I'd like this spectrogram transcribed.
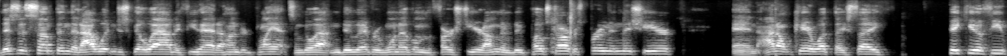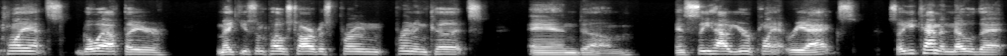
this is something that I wouldn't just go out if you had a hundred plants and go out and do every one of them the first year. I'm going to do post harvest pruning this year. And I don't care what they say. Pick you a few plants, go out there, make you some post harvest prune pruning cuts and um, and see how your plant reacts. So you kind of know that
